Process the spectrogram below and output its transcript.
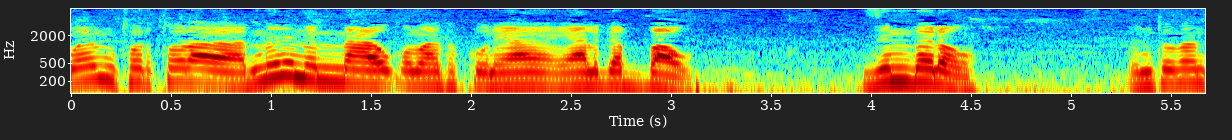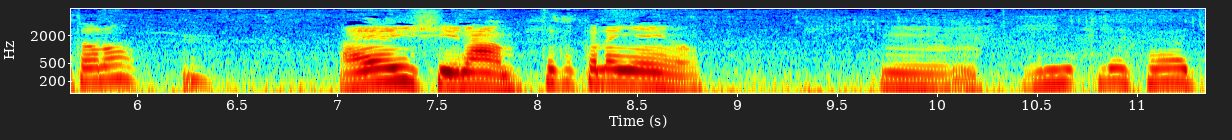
ወይም ቶርቶራ ምንም የማያውቅ ማለት እኮ ነው ያ- ያልገባው ዝም ብለው እንቶ ፈንቶ ነው አይሺ ናም ትክክለኛ ይሄ ነው እም። المحدثات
